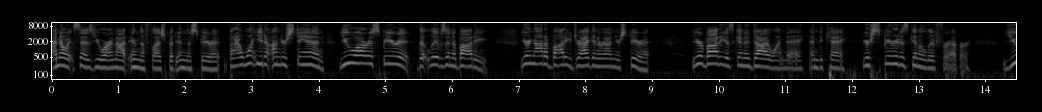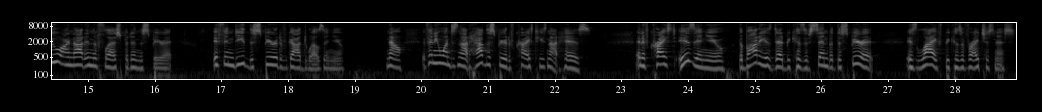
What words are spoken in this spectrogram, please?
I know it says you are not in the flesh, but in the spirit. But I want you to understand you are a spirit that lives in a body. You're not a body dragging around your spirit. Your body is going to die one day and decay. Your spirit is going to live forever. You are not in the flesh, but in the spirit. If indeed the spirit of God dwells in you. Now, if anyone does not have the spirit of Christ, he's not his. And if Christ is in you, the body is dead because of sin, but the spirit is life because of righteousness.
